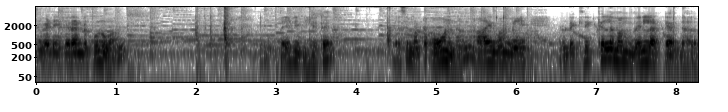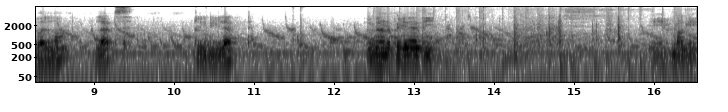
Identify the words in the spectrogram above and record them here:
වැඩේ කරන්න පුළුවන්. ඒ විදිහට ඊපස්සේ මට ඕන නම් ආයි මම මේ නොඩ ක්ලික් කරලා මම වෙන ලට්ටයක් දාලා බලනවා. ලට්ස් 3D ලට් ගන්න පේන ඇති. මගේ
